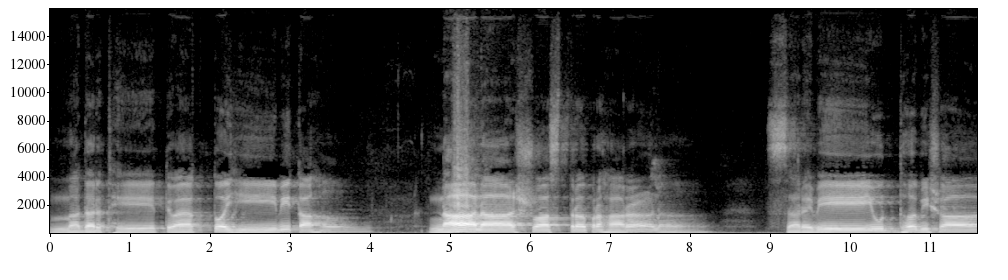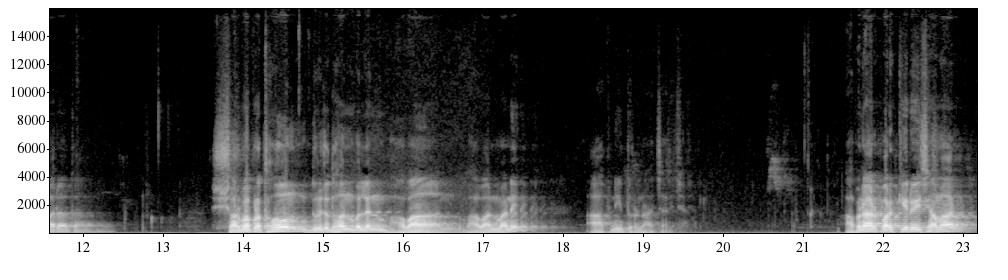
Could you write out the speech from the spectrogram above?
मदर्थे त्वक्त्वयीवितः नानाश्वस्त्रप्रहरण। सर्वे युद्धविशारदा সর্বপ্রথম দুর্যোধন বললেন, ভবান। ভবান মানে আপনি দ্রোণাচার্য। আপনার পর কে রয়েছে আমার?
